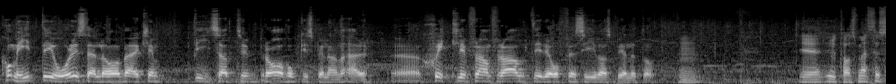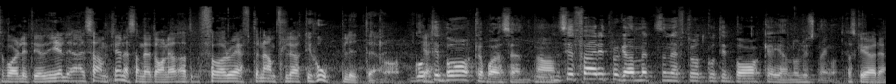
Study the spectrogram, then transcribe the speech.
kom hit i år istället och har verkligen visat hur bra hockeyspelaren är. Eh, skicklig framförallt i det offensiva spelet då. Eh, uttalsmässigt så var det lite, det gäller samtliga nästan det Daniel, att för och efternamn flöt ihop lite. Gå Jag- tillbaka bara sen. Ja. Se färdigt programmet, sen efteråt gå tillbaka igen och lyssna en gång till. Jag ska göra det.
